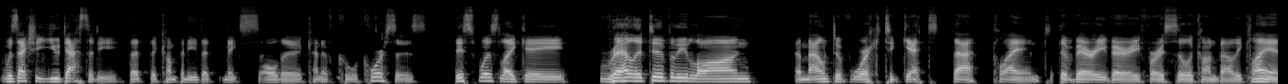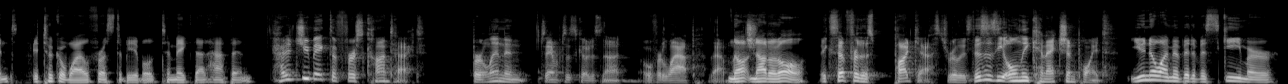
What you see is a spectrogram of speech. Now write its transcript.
was actually Udacity, that the company that makes all the kind of cool courses. This was like a relatively long amount of work to get that client, the very, very first Silicon Valley client. It took a while for us to be able to make that happen. How did you make the first contact? Berlin and San Francisco does not overlap that much. not not at all. except for this podcast release. This is the only connection point. You know I'm a bit of a schemer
